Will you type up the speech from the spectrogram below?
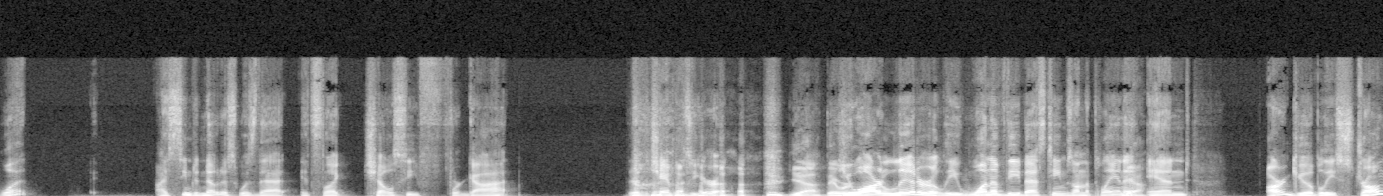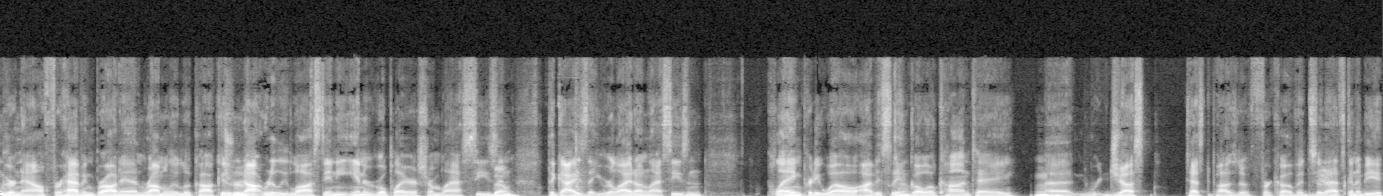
What I seem to notice was that it's like Chelsea forgot they're the champions of Europe. yeah, they were. You are literally one of the best teams on the planet Yeah. and arguably stronger now for having brought in Romelu Lukaku, True. not really lost any integral players from last season. No. The guys that you relied on last season playing pretty well. Obviously. N'Golo Kante Mhm. uh, just tested positive for COVID, so that's going to be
